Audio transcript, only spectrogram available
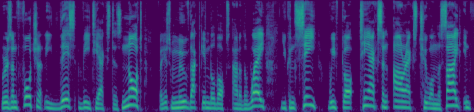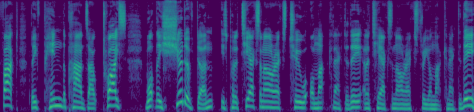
whereas unfortunately this VTX does not. If I just move that gimbal box out of the way, you can see we've got TX and RX2 on the side. In fact, they've pinned the pads out twice. What they should have done is put a TX and RX2 on that connector there and a TX and RX3 on that connector there,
